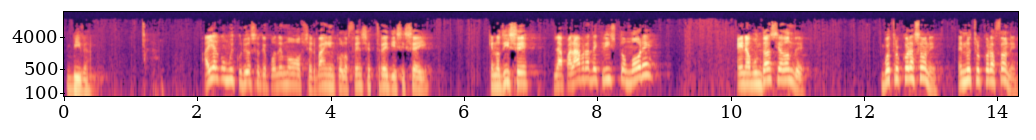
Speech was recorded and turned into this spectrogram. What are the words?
vida. Hay algo muy curioso que podemos observar en Colosenses 3:16, que nos dice, la palabra de Cristo more en abundancia ¿dónde? En vuestros corazones, en nuestros corazones.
